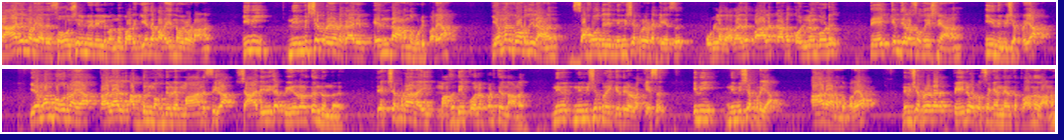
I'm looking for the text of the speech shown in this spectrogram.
കാര്യമറിയാതെ സോഷ്യൽ മീഡിയയിൽ വന്ന് വർഗീയത പറയുന്നവരോടാണ്. ഇനി നിമിഷപ്രിയയുടെ കാര്യം എന്താണെന്ന് കൂടി പറയാം. യമൻ കോടതിയിലാണ് സഹോദരി നിമിഷപ്രിയയുടെ കേസ് ഉള്ളത്. അതായത് പാലക്കാട് കൊല്ലങ്കോട് തേക്കഞ്ചിറ സ്വദേശിനിയാണ് ഈ നിമിഷപ്രിയ യമൻ പൗരനായ തലാൽ അബ്ദുൽ മഹദിയുടെ മാനസിക ശാരീരിക പീഡനത്തിൽ നിന്ന് രക്ഷപ്പെടാനായി മഹദിയെ കൊലപ്പെടുത്തിയെന്നാണ് നിമിഷപ്രിയക്കെതിരെയുള്ള കേസ്. ഇനി നിമിഷപ്രിയ ആരാണെന്ന് പറയാം. നിമിഷപ്രിയയുടെ പേര് ഒട്ടസം ഞാൻ നേരത്തെ പറഞ്ഞതാണ്.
